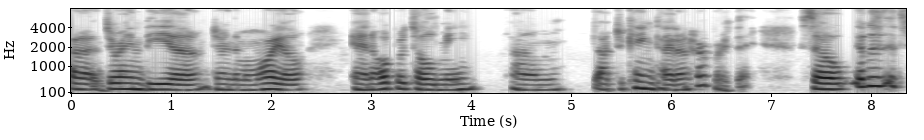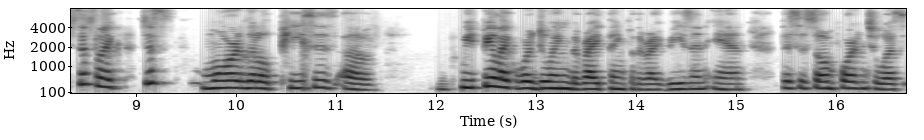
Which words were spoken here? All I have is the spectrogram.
uh, during the uh, during the memorial, and Oprah told me um, Dr. King died on her birthday. So it was it's just like just more little pieces of we feel like we're doing the right thing for the right reason and this is so important to us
